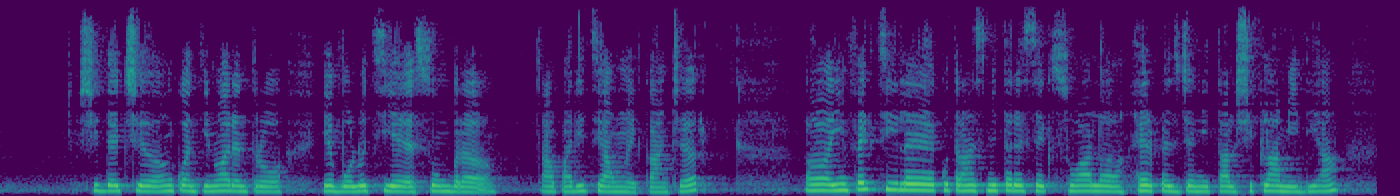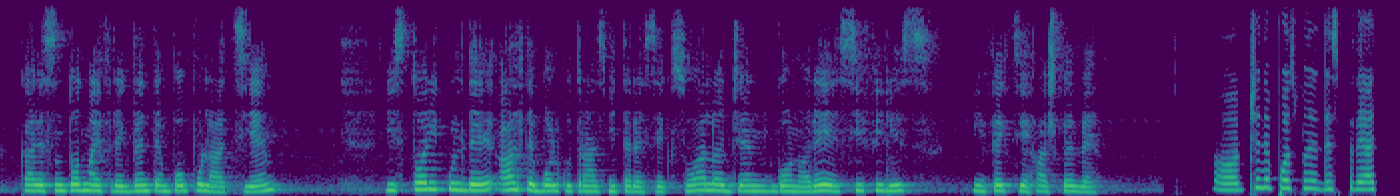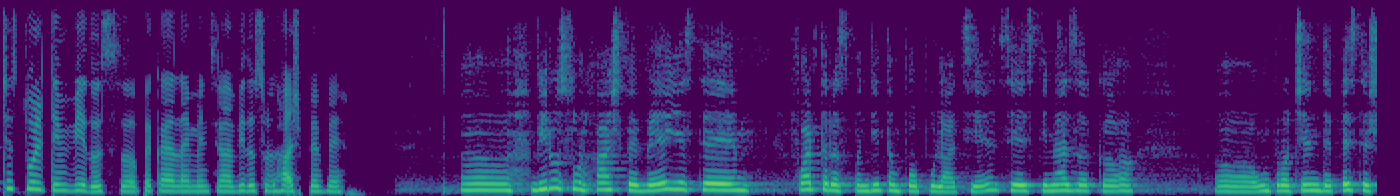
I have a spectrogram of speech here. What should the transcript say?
și deci în continuare într-o evoluție sumbră apariția unui cancer. Infecțiile cu transmitere sexuală, herpes genital și clamidia, care sunt tot mai frecvente în populație, istoricul de alte boli cu transmitere sexuală, gen gonoree, sifilis, infecție HPV. Uh, ce ne poți spune despre acest ultim virus uh, pe care l-ai menționat, virusul HPV? Uh, virusul HPV este foarte răspândit în populație. Se estimează că un procent de peste 60%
